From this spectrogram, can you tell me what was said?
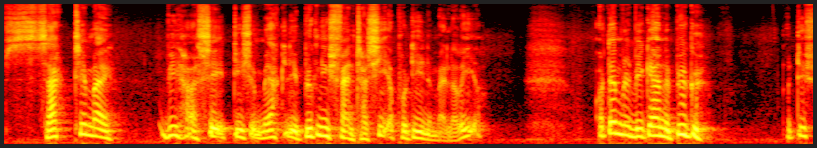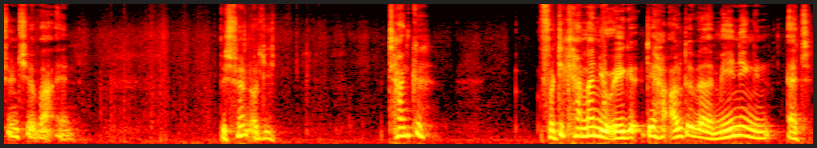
sagt til mig, vi har set disse mærkelige bygningsfantasier på dine malerier, og dem vil vi gerne bygge. Og det synes jeg var en besynderlig tanke, for det kan man jo ikke. Det har aldrig været meningen, at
